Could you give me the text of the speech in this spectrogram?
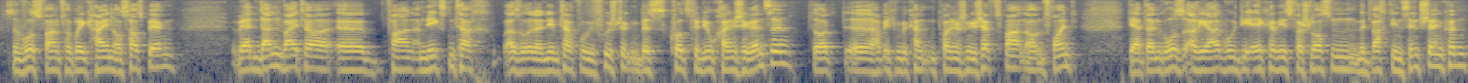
Das ist eine Wurstwarenfabrik Hein aus Hasbergen werden dann weiter äh, fahren am nächsten Tag, also oder an dem Tag, wo wir frühstücken, bis kurz für die ukrainische Grenze. Dort äh, habe ich einen bekannten polnischen Geschäftspartner und Freund. Der hat dann ein großes Areal, wo die LKWs verschlossen mit Wachdienst hinstellen können.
